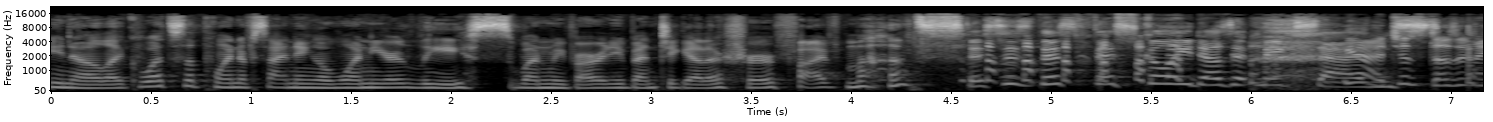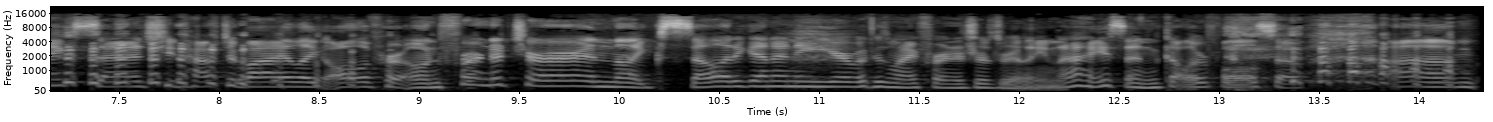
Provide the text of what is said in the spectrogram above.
you know, like what's the point of signing a one year lease when we've already been together for five months? This is this fiscally doesn't make sense. Yeah, it just doesn't make sense. She'd have to buy like all of her own furniture and like sell it again in a year because my furniture is really nice and colorful. So, um,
